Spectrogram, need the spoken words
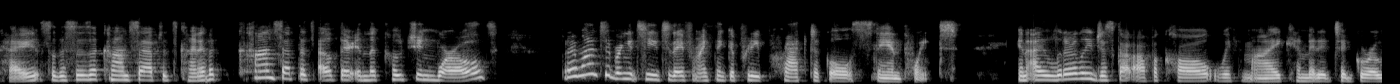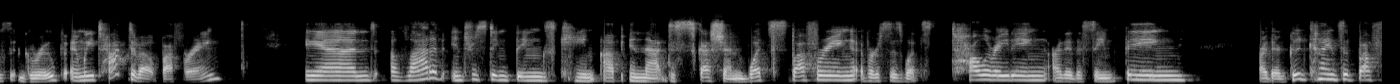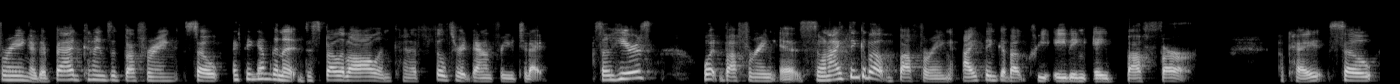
Okay, so this is a concept, it's kind of a concept that's out there in the coaching world, but I wanted to bring it to you today from, I think, a pretty practical standpoint. And I literally just got off a call with my committed to growth group, and we talked about buffering. And a lot of interesting things came up in that discussion. What's buffering versus what's tolerating? Are they the same thing? Are there good kinds of buffering? Are there bad kinds of buffering? So I think I'm going to dispel it all and kind of filter it down for you today. So here's what buffering is. So when I think about buffering, I think about creating a buffer. Okay. So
